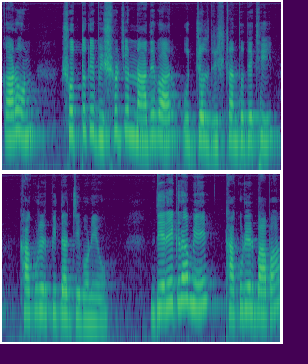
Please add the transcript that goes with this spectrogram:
কারণ সত্যকে বিসর্জন না দেবার উজ্জ্বল দৃষ্টান্ত দেখি ঠাকুরের পিতার জীবনেও। দেড়ে গ্রামে ঠাকুরের বাবা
